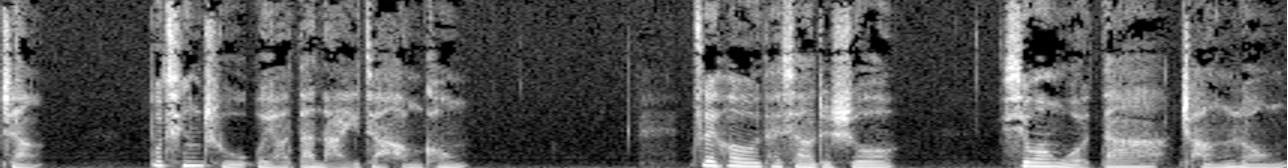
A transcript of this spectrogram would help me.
胀，不清楚我要搭哪一家航空。最后，他笑着说：“希望我搭长荣，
